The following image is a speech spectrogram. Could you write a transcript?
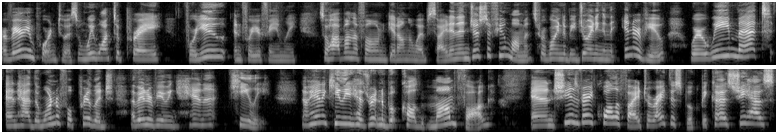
are very important to us, and we want to pray for you and for your family. So hop on the phone, get on the website. And in just a few moments, we're going to be joining in the interview where we met and had the wonderful privilege of interviewing Hannah Keeley. Now, Hannah Keeley has written a book called Mom Fog, and she is very qualified to write this book because she has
